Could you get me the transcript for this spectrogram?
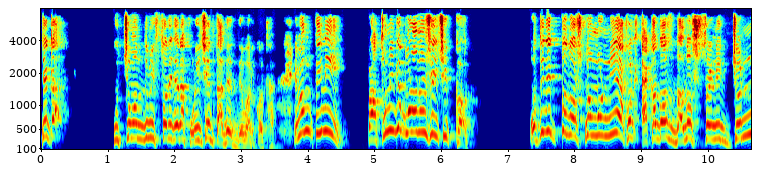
যেটা উচ্চ মাধ্যমিক স্তরে যারা পড়িয়েছেন তাদের দেওয়ার কথা। এবং তিনি প্রাথমিকে পড়ানো সেই শিক্ষক। অতিরিক্ত দশ নম্বর নিয়ে এখন একাদশ দ্বাদশ শ্রেণির জন্য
